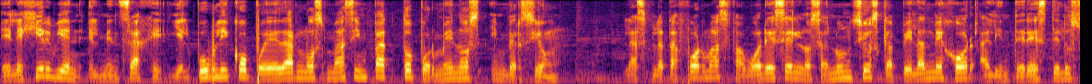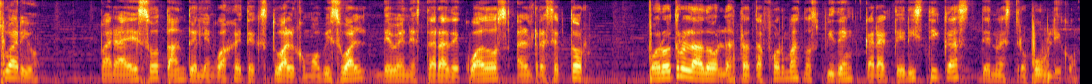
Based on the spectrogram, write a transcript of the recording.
Elegir bien el mensaje y el público puede darnos más impacto por menos inversión. Las plataformas favorecen los anuncios que apelan mejor al interés del usuario, para eso, tanto el lenguaje textual como visual deben estar adecuados al receptor. Por otro lado, las plataformas nos piden características de nuestro público.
